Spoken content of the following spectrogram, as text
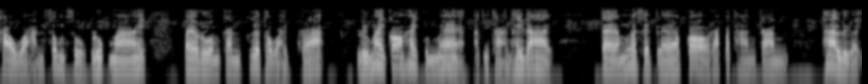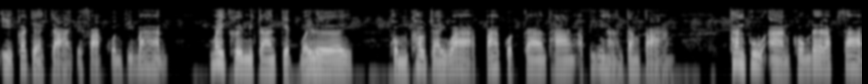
ข้าวหวานส้มสูกลูกไม้ ไปรวมกันเพื่อถวายพระ หรือไม่ก็ให้คุณแม่อธิษฐานให้ได้ แต่เมื่อเสร็จแล้วก็รับประทานกัน ถ้าเหลืออีกก็แจกจ่ายไปฝากคนที่บ้าน ไม่เคยมีการเก็บไว้เลย ผมเข้าใจว่าปรากฏการทางอภินิหารต่างๆ ท่านผู้อ่านคงได้รับทราบ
